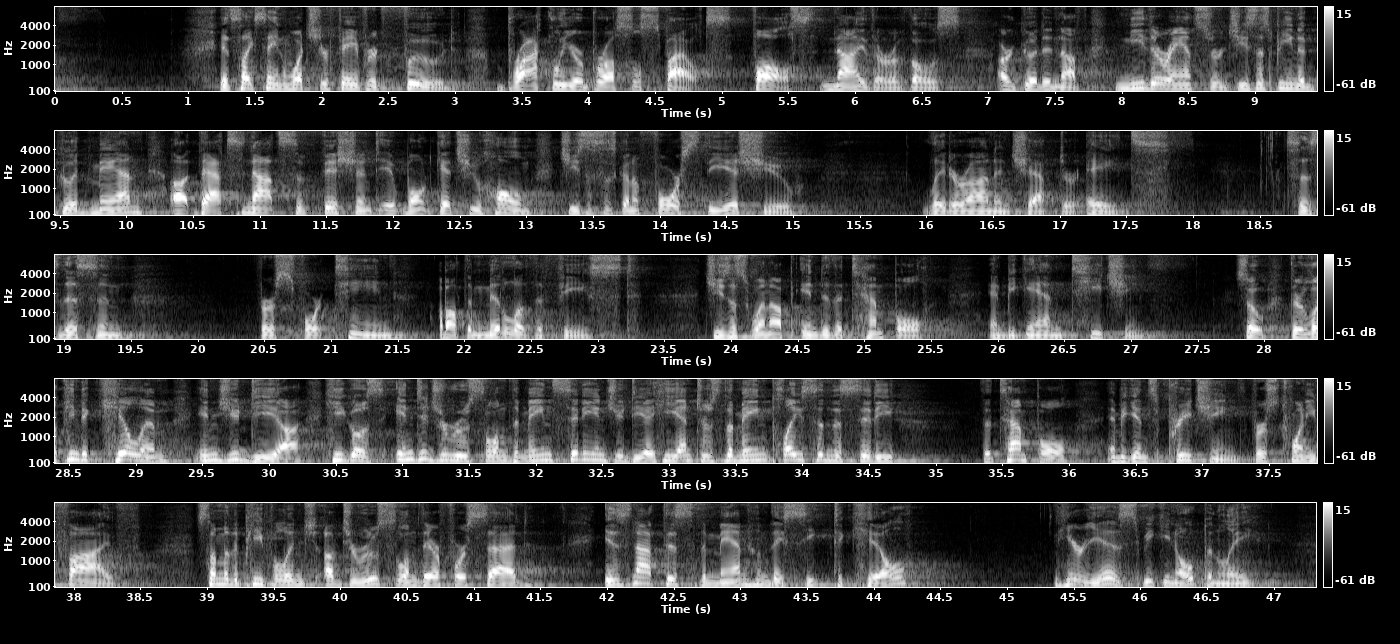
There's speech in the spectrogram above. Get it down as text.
It's like saying, What's your favorite food? Broccoli or Brussels sprouts? False. Neither of those are good enough. Neither answer. Jesus being a good man, uh, that's not sufficient. It won't get you home. Jesus is going to force the issue later on in chapter 8. It says this in verse 14 about the middle of the feast. Jesus went up into the temple and began teaching. So they're looking to kill him in Judea. He goes into Jerusalem, the main city in Judea. He enters the main place in the city, the temple, and begins preaching. Verse 25 Some of the people in, of Jerusalem therefore said, Is not this the man whom they seek to kill? And here he is speaking openly,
